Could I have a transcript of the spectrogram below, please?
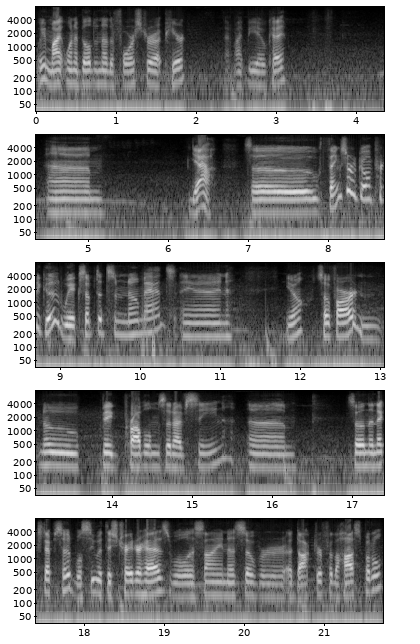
We might want to build another forester up here. That might be okay. Um, yeah. So things are going pretty good. We accepted some nomads, and you know, so far no big problems that I've seen. Um, so in the next episode, we'll see what this trader has. We'll assign us over a doctor for the hospital.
